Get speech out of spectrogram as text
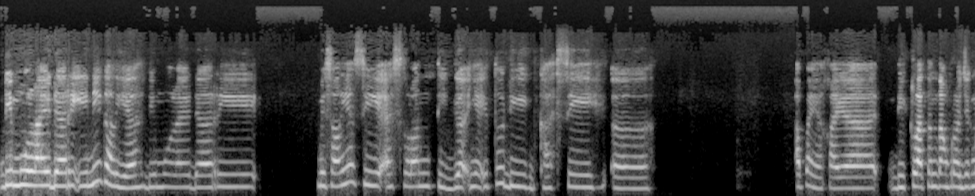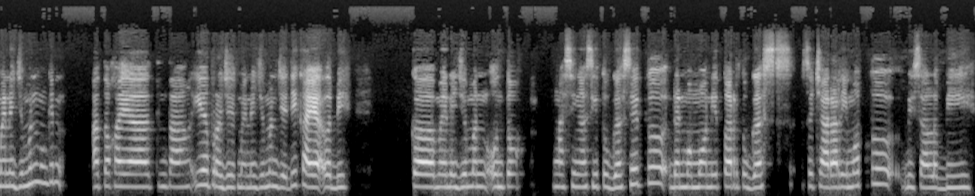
Dimulai dari ini kali ya, dimulai dari misalnya si eselon tiganya itu dikasih uh, apa ya kayak diklat tentang project management mungkin atau kayak tentang iya project management. Jadi kayak lebih ke manajemen untuk ngasih-ngasih tugasnya itu dan memonitor tugas secara remote tuh bisa lebih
